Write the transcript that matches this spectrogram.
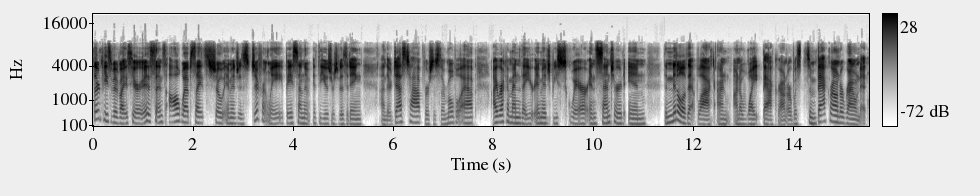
third piece of advice here is since all websites show images differently based on the, if the user's visiting on their desktop versus their mobile app, I recommend that your image be square and centered in the middle of that block on, on a white background or with some background around it.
